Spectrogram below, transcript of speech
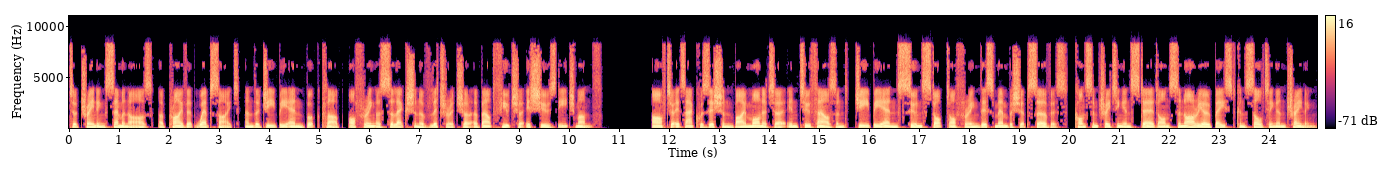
to training seminars, a private website, and the GBN Book Club, offering a selection of literature about future issues each month. After its acquisition by Monitor in 2000, GBN soon stopped offering this membership service, concentrating instead on scenario-based consulting and training.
